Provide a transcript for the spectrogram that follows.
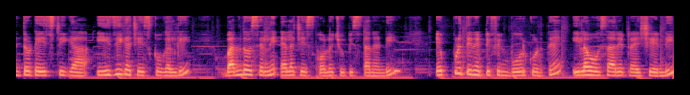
ఎంతో టేస్టీగా ఈజీగా చేసుకోగలిగే బందోసల్ని ఎలా చేసుకోవాలో చూపిస్తానండి. ఎప్పుడు తినే టిఫిన్ బోర్ కొడితే ఇలా ఓసారి ట్రై చేయండి.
